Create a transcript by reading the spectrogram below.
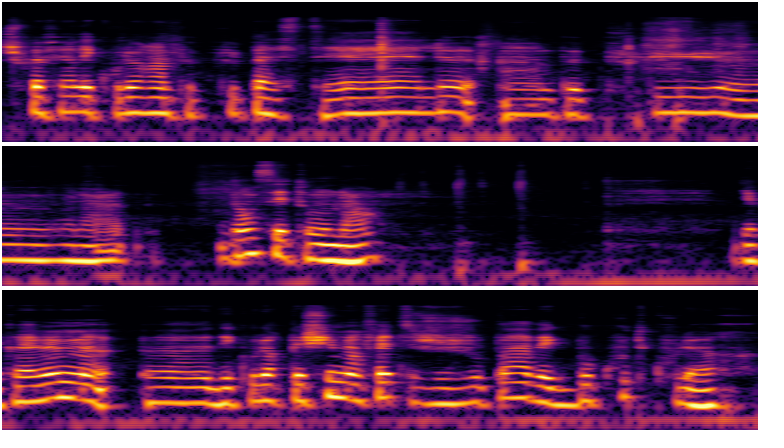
Je préfère les couleurs un peu plus pastel, un peu plus, euh, voilà, dans ces tons-là. Il y a quand même euh, des couleurs péchues, mais en fait, je joue pas avec beaucoup de couleurs.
